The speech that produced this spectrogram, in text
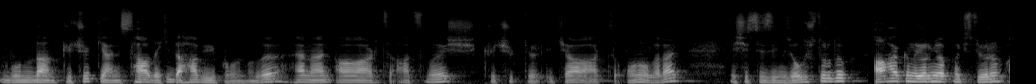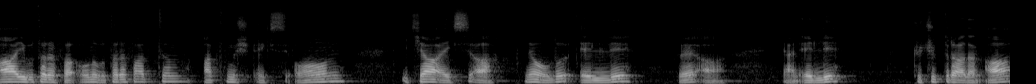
bundan küçük yani sağdaki daha büyük olmalı. Hemen A artı 60 küçüktür 2A artı 10 olarak eşitsizliğimizi oluşturduk. A hakkında yorum yapmak istiyorum. A'yı bu tarafa 10'u bu tarafa attım. 60 eksi 10 2A eksi A ne oldu? 50 ve A. Yani 50 küçüktür A'dan A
